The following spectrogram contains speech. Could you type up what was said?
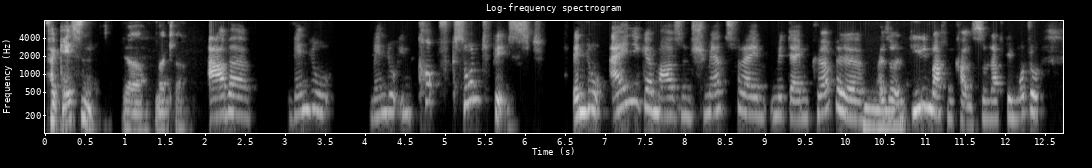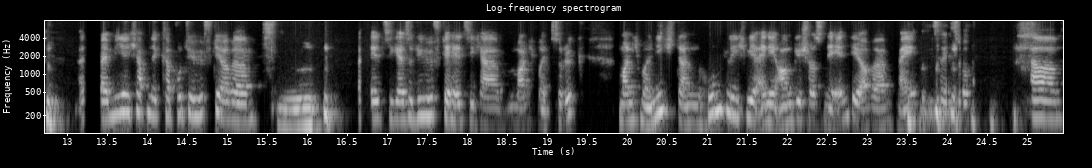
vergessen. Ja, na klar. Aber wenn du, wenn du im Kopf gesund bist, wenn du einigermaßen schmerzfrei mit deinem Körper, mhm. also einen Deal machen kannst, so nach dem Motto, also bei mir, ich habe eine kaputte Hüfte, aber mhm. hält sich, also die Hüfte hält sich ja manchmal zurück, manchmal nicht, dann humpel ich wie eine angeschossene Ente, aber nein, ist halt so. ähm,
